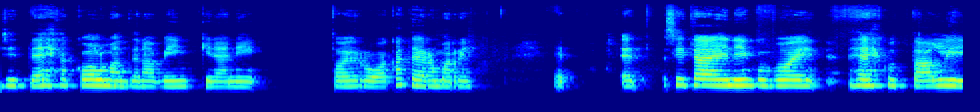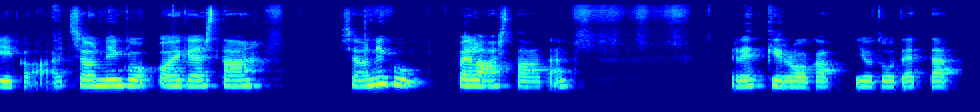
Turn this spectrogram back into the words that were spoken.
Sitten ehkä kolmantena vinkkinä niin toi ruokatermari. Et, sitä ei niinku voi hehkuttaa liikaa. Et se on niinku oikeastaan, se on niinku pelastaa tämän retkiruokajutut, että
